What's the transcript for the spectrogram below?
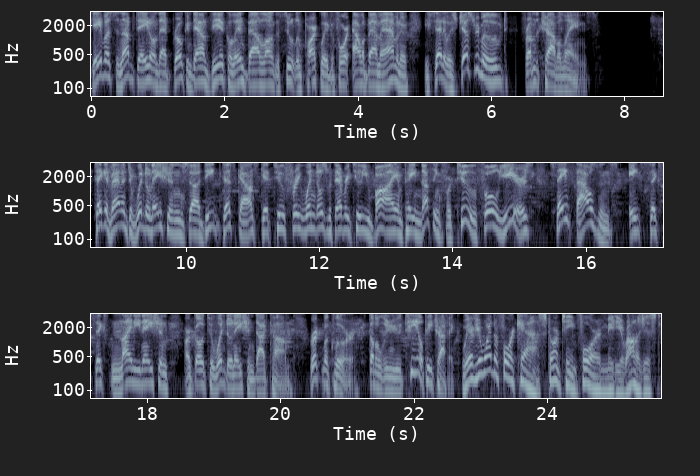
gave us an update on that broken down vehicle inbound along the Suitland Parkway before Alabama Avenue. He said it was just removed from the travel lanes. Take advantage of Window Nation's uh, deep discounts. Get two free windows with every two you buy and pay nothing for two full years. Save thousands. 866-90Nation or go to windownation.com. Rick McClure, WTOP Traffic. We have your weather forecast. Storm Team 4 meteorologist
